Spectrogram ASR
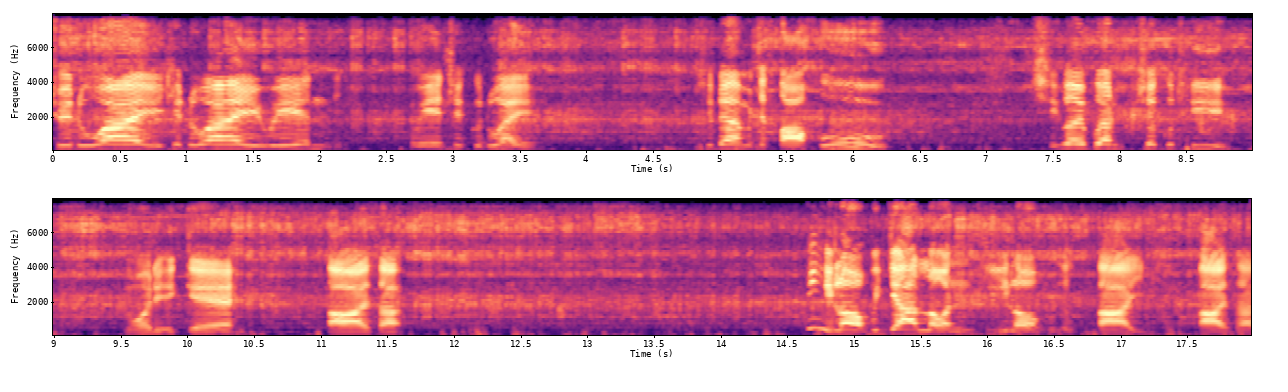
ช่วยด้วย ช่วยด้วย เวนเวนช่วยกูด้วยช่วยด้วยมันจะต่อกูช่วยเพื่อนช่วยกูทีน้อยดิไอ้แก ตายซะผีหลอกวิญญาณหลอนผีหลอกเออตาย ตายซะ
